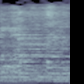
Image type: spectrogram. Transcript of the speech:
love.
